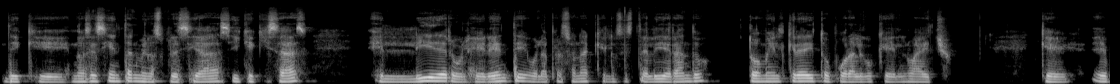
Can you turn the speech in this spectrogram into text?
de que no se sientan menospreciadas y que quizás el líder o el gerente o la persona que los esté liderando tome el crédito por algo que él no ha hecho. Que eh,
